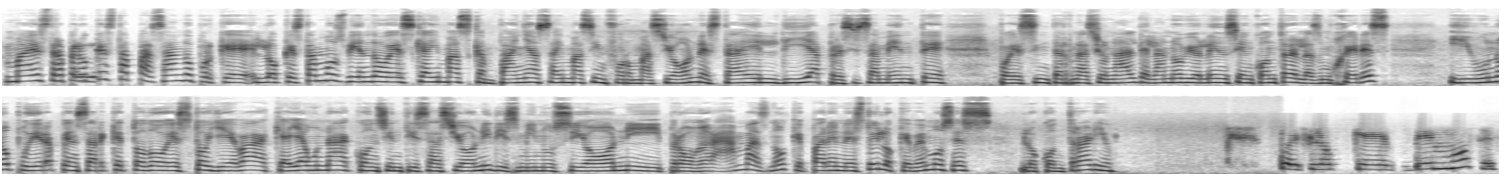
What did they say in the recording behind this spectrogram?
Maestra, pero ¿qué está pasando? Porque lo que estamos viendo es que hay más campañas, hay más información, está el día precisamente pues internacional de la no violencia en contra de las mujeres y uno pudiera pensar que todo esto lleva a que haya una concientización y disminución y programas, ¿no? que paren esto y lo que vemos es lo contrario. Pues lo que vemos es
